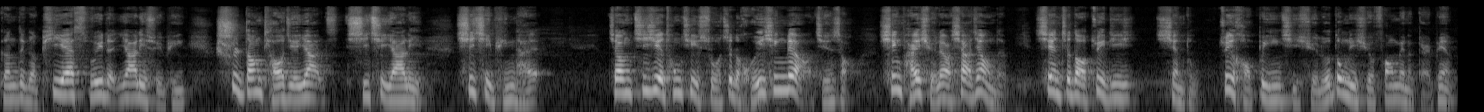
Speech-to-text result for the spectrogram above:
跟这个 PSV 的压力水平，适当调节压吸气压力。吸气平台，将机械通气所致的回心量减少，心排血量下降等，限制到最低限度，最好不引起血流动力学方面的改变。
